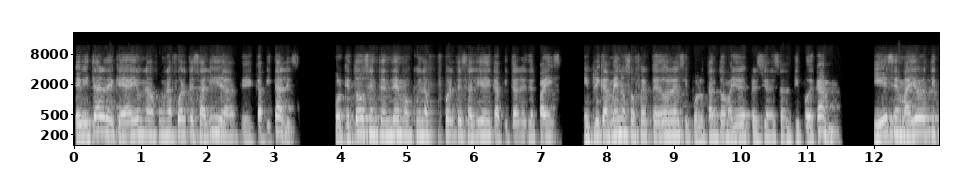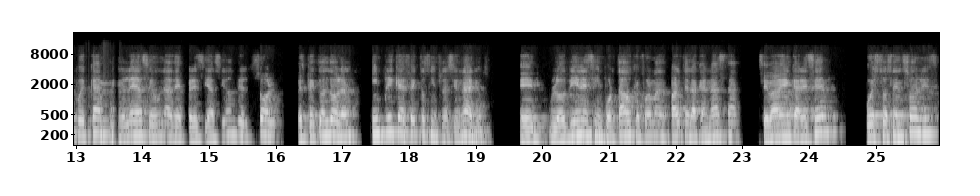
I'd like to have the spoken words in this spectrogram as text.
evitar de que haya una, una fuerte salida de capitales, porque todos entendemos que una fuerte salida de capitales del país implica menos oferta de dólares y por lo tanto mayores presiones al tipo de cambio. Y ese mayor tipo de cambio, le hace una depreciación del sol respecto al dólar, implica efectos inflacionarios. Eh, los bienes importados que forman parte de la canasta se van a encarecer, puestos en soles,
